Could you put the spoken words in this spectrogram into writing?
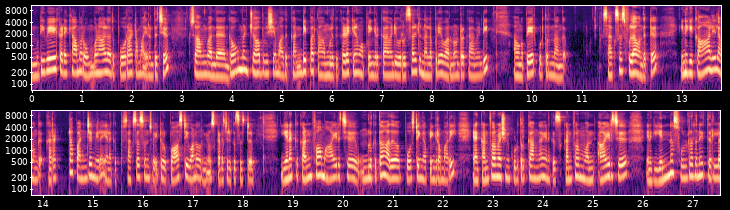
முடிவே கிடைக்காம ரொம்ப நாள் ஒரு போராட்டமாக இருந்துச்சு. ஸோ அவங்க அந்த கவர்மெண்ட் ஜாப் விஷயம் அது கண்டிப்பாக அவங்களுக்கு கிடைக்கணும் அப்படிங்கிறக்காக வேண்டி ஒரு ரிசல்ட் நல்லபடியாக வரணுன்றக்காக வேண்டி அவங்க பேர் கொடுத்துருந்தாங்க. சக்ஸஸ்ஃபுல்லாக வந்துட்டு இன்றைக்கி காலையில் அவங்க கரெக்டாக பஞ்சமியில் எனக்கு சக்ஸஸ்ன்னு சொல்லிட்டு ஒரு பாசிட்டிவான ஒரு நியூஸ் கிடச்சிருக்கு சிஸ்டர் எனக்கு கன்ஃபார்ம் ஆயிடுச்சு. உங்களுக்கு தான் அது போஸ்டிங் அப்படிங்கிற மாதிரி எனக்கு கன்ஃபர்மேஷன் கொடுத்துருக்காங்க. எனக்கு கன்ஃபார்ம் வந் ஆயிடுச்சு. எனக்கு என்ன சொல்கிறதுனே தெரில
